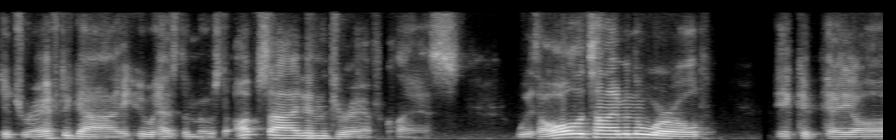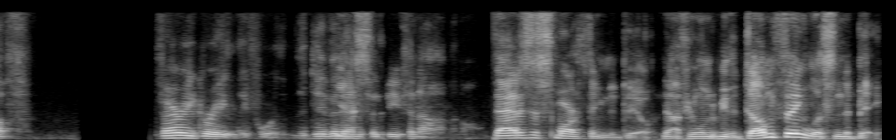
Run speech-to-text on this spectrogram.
to draft a guy who has the most upside in the draft class with all the time in the world, it could pay off very greatly for them. The dividends Yes. would be phenomenal. That is a smart thing to do. Now, if you want to be the dumb thing, listen to B.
